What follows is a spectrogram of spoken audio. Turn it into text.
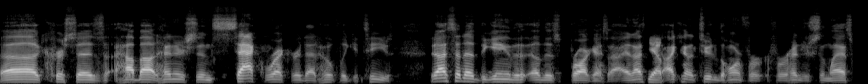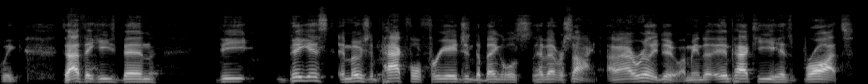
Uh, Chris says, "How about Hendrickson's sack record that hopefully continues?" Dude, I said at the beginning of, the, of this broadcast, I- and I, Yep. I kind of tooted the horn for for Henderson last week. That I think he's been the biggest and most impactful free agent the Bengals have ever signed. I, mean, I really do. I mean, the impact he has brought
